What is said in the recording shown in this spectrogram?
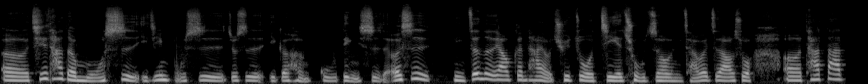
呃，其实它的模式已经不是就是一个很固定式的，而是你真的要跟他有去做接触之后，你才会知道说，呃，他大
